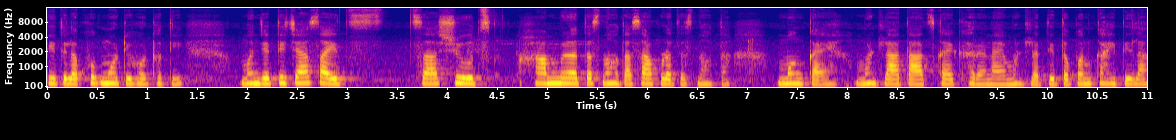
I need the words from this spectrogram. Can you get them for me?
ती तिला खूप मोठी होत होती. म्हणजे तिच्या साईजचा शूज हा मिळतच नव्हता सापडतच नव्हता. मग काय? म्हटलं आता आज काय खरं नाही. म्हटलं तिथं पण काही तिला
